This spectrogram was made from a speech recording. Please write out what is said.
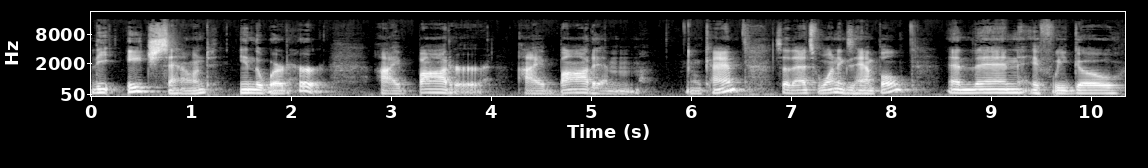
the H sound in the word her. I bought her. I bought him. Okay, so that's one example. And then if we go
